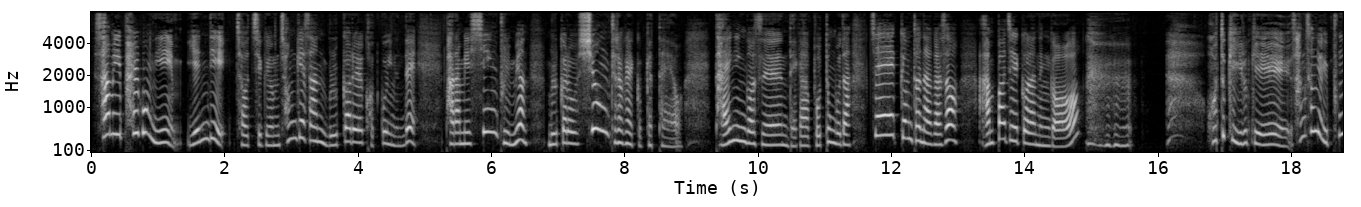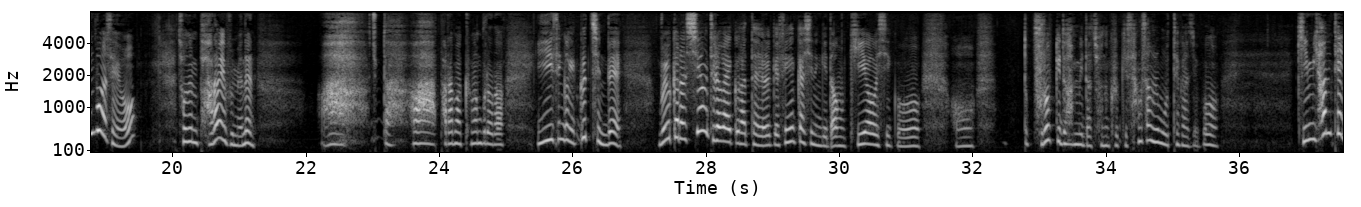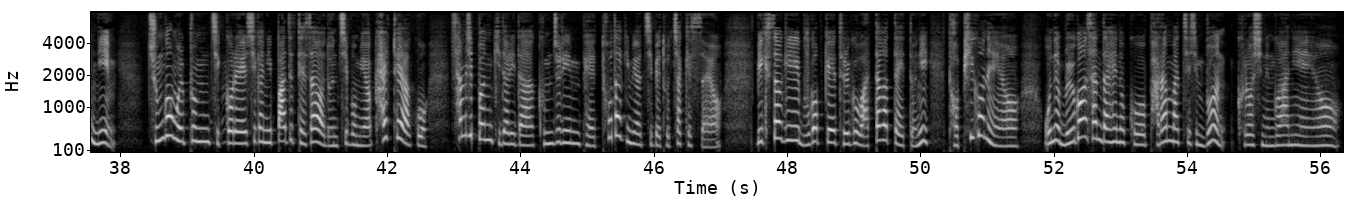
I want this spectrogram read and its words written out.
3280님, 옌디, 저 지금 청계산 물가를 걷고 있는데 바람이 싱 불면 물가로 슝 들어갈 것 같아요. 다행인 것은 내가 보통보다 조금 더 나가서 안 빠질 거라는 거. 어떻게 이렇게 상상력이 풍부하세요? 저는 바람이 불면은, 아, 춥다. 아, 바람아, 그만 불어라. 이 생각이 끝인데, 물가로 시흥 들어갈 것 같아요. 이렇게 생각하시는 게 너무 귀여우시고, 어, 또 부럽기도 합니다. 저는 그렇게 상상을 못 해가지고. 김현태님, 중고 물품 직거래 시간이 빠듯해서 눈치 보며 칼퇴하고 30분 기다리다 굶주린 배 토닥이며 집에 도착했어요. 믹서기 무겁게 들고 왔다 갔다 했더니 더 피곤해요. 오늘 물건 산다 해놓고 바람 맞히신 분 그러시는 거 아니에요.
